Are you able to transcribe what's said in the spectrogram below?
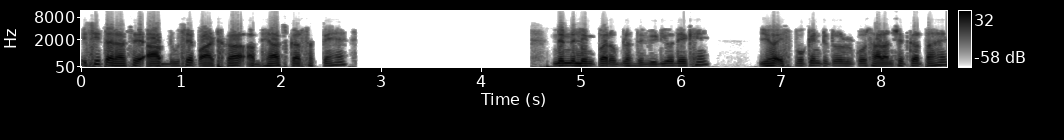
इसी तरह से आप दूसरे पाठ का अभ्यास कर सकते हैं। निम्न लिंक पर उपलब्ध वीडियो देखें। यह स्पोकन ट्यूटोरियल को सारांशित करता है।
